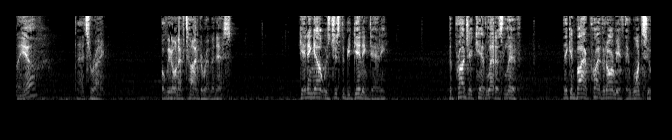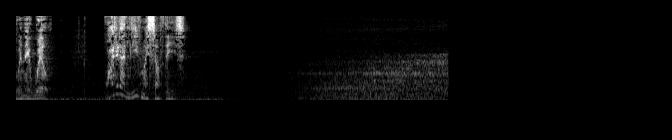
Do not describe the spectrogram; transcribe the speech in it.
Leo? That's right. But we don't have time to reminisce. Getting out was just the beginning, Danny. The project can't let us live. They can buy a private army if they want to, and they will. Why did I leave myself these?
